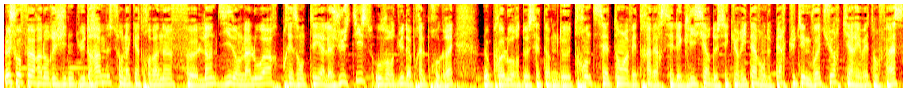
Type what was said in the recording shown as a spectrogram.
Le chauffeur à l'origine du drame sur la 89 euh, lundi dans la Loire présenté à la justice aujourd'hui d'après le progrès. Le poids lourd de cet homme de 37 ans avait traversé les glissière de sécurité avant de percuter une voiture qui arrivait en face.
